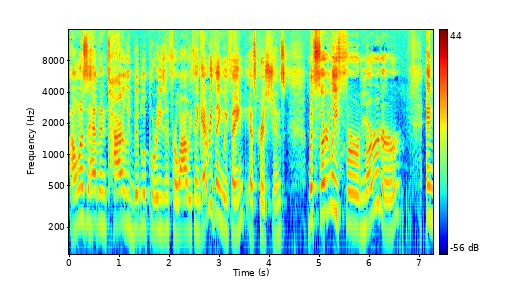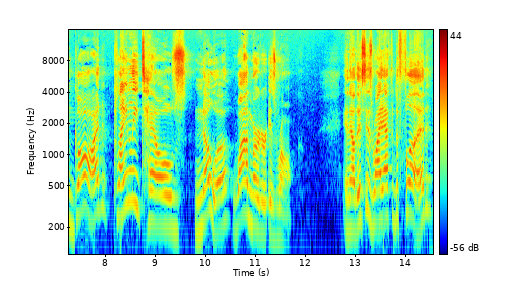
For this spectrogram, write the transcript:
I want us to have an entirely biblical reason for why we think everything we think as Christians, but certainly for murder and God plainly tells Noah why murder is wrong. And now this is right after the flood.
